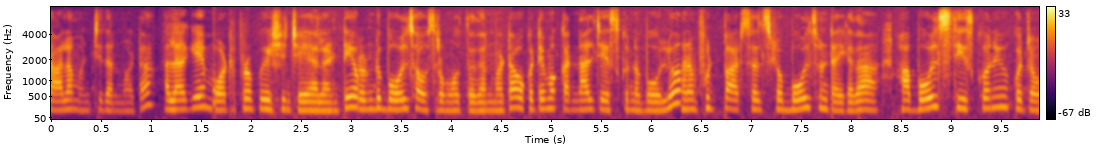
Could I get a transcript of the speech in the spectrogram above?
చాలా మంచిది అనమాట అలాగే వాటర్ ప్రొపగేషన్ చేయాలంటే రెండు బౌల్స్ అవసరం అవుతుంది అనమాట ఒకటేమో కన్నాలు చేసుకున్న బౌల్. మనం ఫుడ్ పార్సల్స్లో బౌల్స్ ఉంటాయి కదా ఆ బౌల్స్ తీసుకొని కొంచెం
